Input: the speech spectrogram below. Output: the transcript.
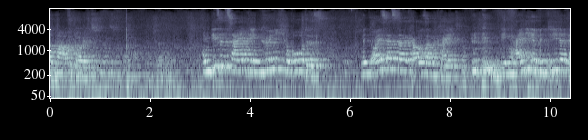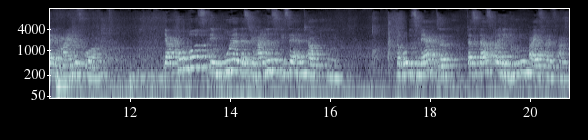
nochmal auf Deutsch. Um diese Zeit ging König Herodes mit äußerster Grausamkeit gegen einige Mitglieder der Gemeinde vor. Jakobus, den Bruder des Johannes, ließ er enthaupten. Herodes merkte, dass das bei den Juden Beifall fand.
